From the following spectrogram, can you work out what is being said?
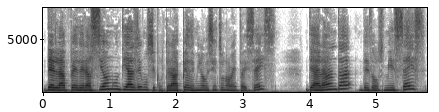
De la Federación Mundial de Musicoterapia, de 1996 de Aranda de 2006,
